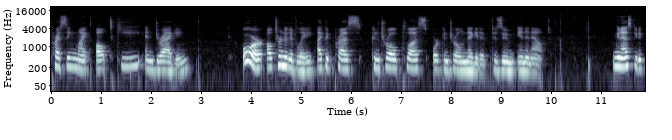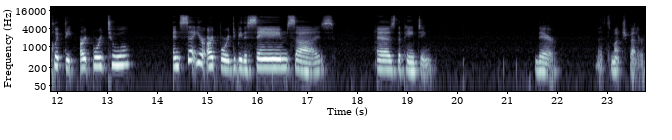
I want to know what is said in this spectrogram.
pressing my alt key and dragging. Or alternatively, I could press control plus or control negative to zoom in and out. I'm going to ask you to click the artboard tool and set your artboard to be the same size as the painting. There, that's much better.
